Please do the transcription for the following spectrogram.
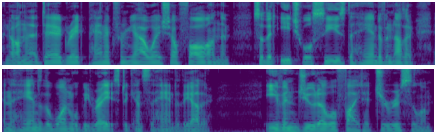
And on that day a great panic from Yahweh shall fall on them, so that each will seize the hand of another, and the hand of the one will be raised against the hand of the other. Even Judah will fight at Jerusalem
